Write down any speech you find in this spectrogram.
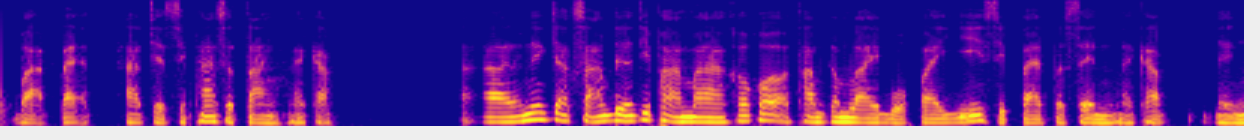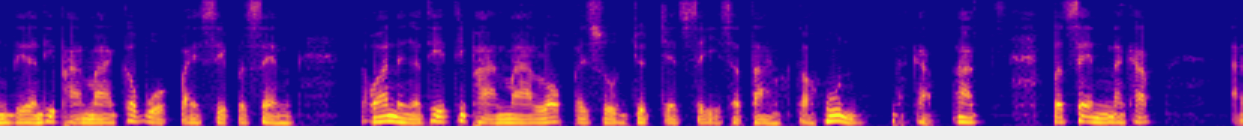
6 บาท8อ่า75 สตังค์นะครับเนื่องจาก 3 เดือนที่ผ่านมาเขาก็ทำกำไรบวกไป 28%นะครับ 1 เดือนที่ผ่านมาก็บวกไป 10%แต่ว่า 1 อาทิตย์ที่ผ่านมาลบไป 0.74 สตางค์ต่อหุ้นนะครับเปอร์เซ็นต์นะครับอ่า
